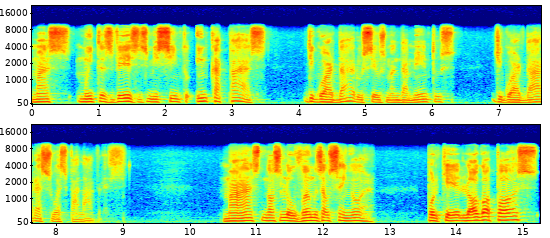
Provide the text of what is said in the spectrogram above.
Mas muitas vezes me sinto incapaz de guardar os seus mandamentos, de guardar as suas palavras. Mas nós louvamos ao Senhor, porque logo após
